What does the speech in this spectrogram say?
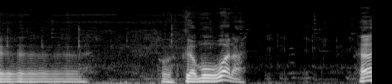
ยเออโอ้เกลือหมูวะน่ะฮะ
